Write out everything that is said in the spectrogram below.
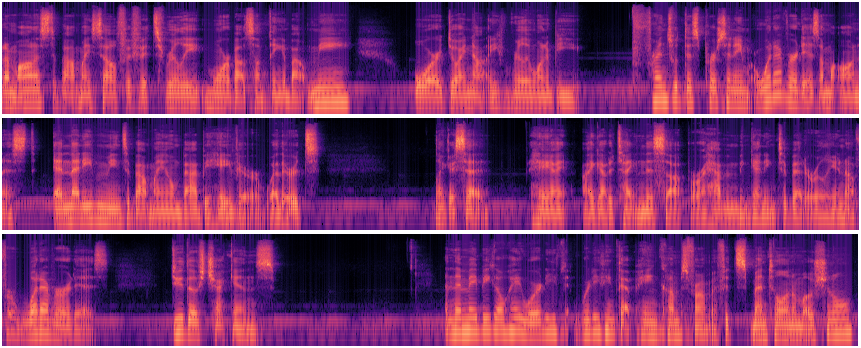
but I'm honest about myself if it's really more about something about me, or do I not even really want to be friends with this person anymore? Whatever it is, I'm honest. And that even means about my own bad behavior, whether it's, like I said, hey, I, I got to tighten this up, or I haven't been getting to bed early enough, or whatever it is. Do those check ins. And then maybe go, hey, where do you th- where do you think that pain comes from? If it's mental and emotional,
